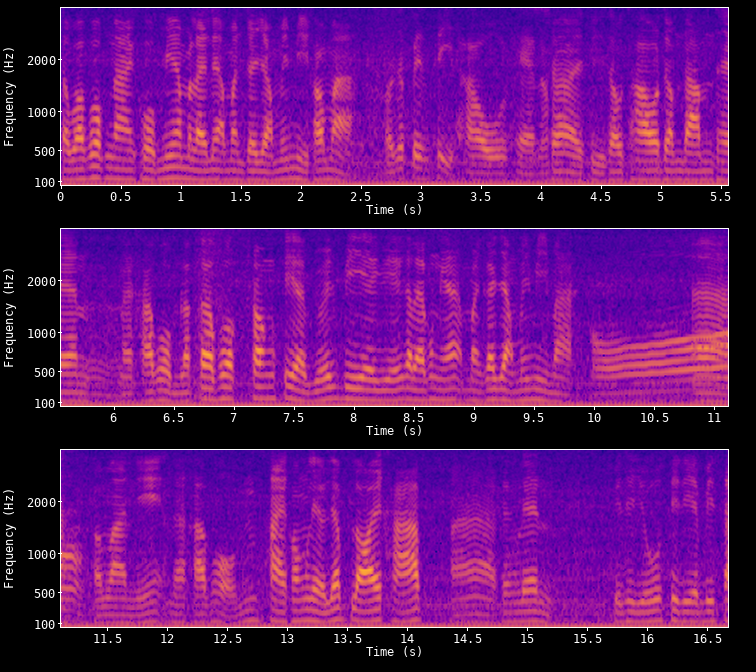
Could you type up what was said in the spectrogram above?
ต่ว่าพวกงานโครเมียมอะไรเนี่ยมันจะยังไม่มีเข้ามา เขาจะเป็นสีเทาแทนเนาะ ใช่ สีเทาๆดำๆแทนอืม นะครับผมแล้วก็พวกช่องเสียบ USB AVX อะไรพวกเนี้ยมันก็ยังไม่มีมาโอ้อ่าประมาณนี้นะครับผมถ่ายของเหลวเรียบร้อยครับอ่าเครื่องเล่นวิทยุ CDMP3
